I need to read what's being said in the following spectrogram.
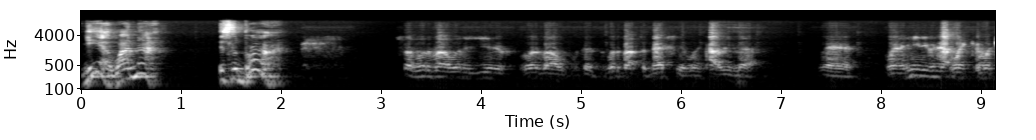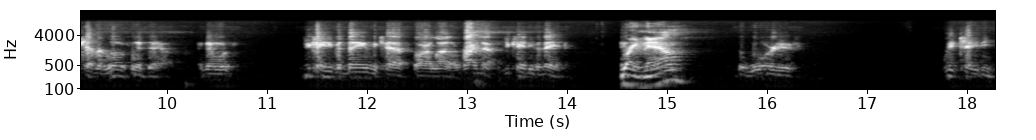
Yeah, why not? It's LeBron. So what about when a year? What about the, what about the next year when Kyrie left? When when he didn't even have when, when Kevin Love went down, and then when you can't even name the Cavs starting lineup right now. You can't even name it. Right now, the Warriors with KD.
